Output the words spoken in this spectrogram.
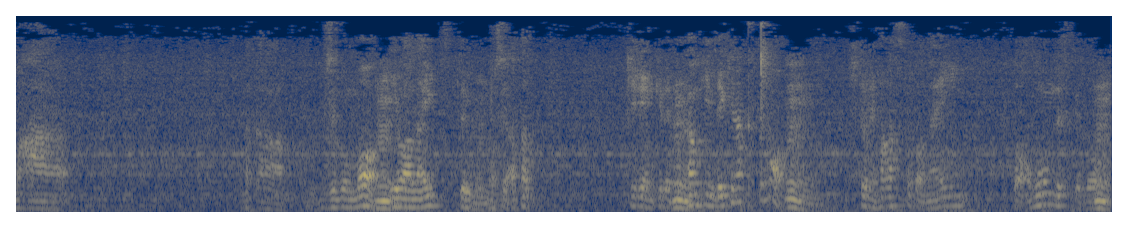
まあ、だから、自分も言わないっつってる、うんもし当たっ期限切れてうん換金できなくても、うん。人に話すことはないとは思うんですけど、うん。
